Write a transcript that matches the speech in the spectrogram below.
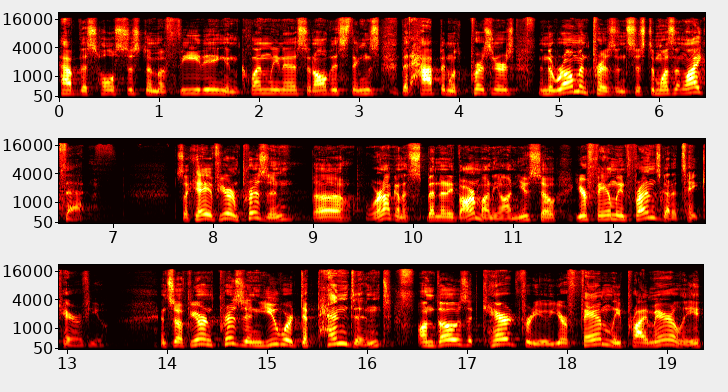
have this whole system of feeding and cleanliness and all these things that happen with prisoners. And the Roman prison system wasn't like that. It's like, hey, if you're in prison, uh, we're not going to spend any of our money on you, so your family and friends got to take care of you. And so, if you're in prison, you were dependent on those that cared for you, your family primarily,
